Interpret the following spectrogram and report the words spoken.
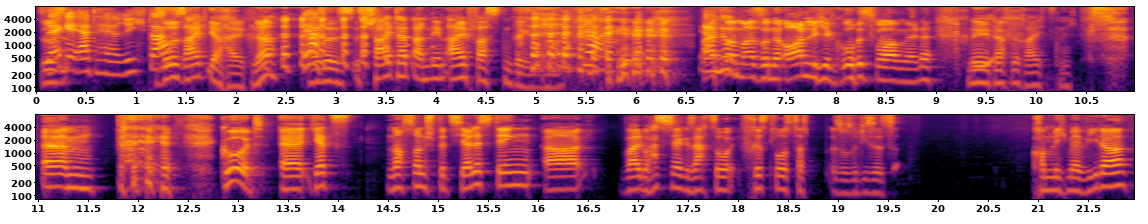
so, Sehr geehrter Herr Richter. so seid ihr halt, ne? Also es, es scheitert an den einfachsten Dingen immer. Ja, Einfach mal so eine ordentliche Grußformel, ne? Nee, dafür reicht's nicht. Ähm, gut, äh, jetzt noch so ein spezielles Ding, äh, weil du hast es ja gesagt, so fristlos, das, also so dieses komm nicht mehr wieder,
